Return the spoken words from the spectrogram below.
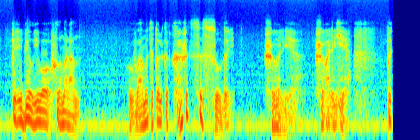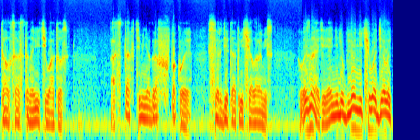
— перебил его Фламоран. «Фламоран». «Вам это только кажется, сударь?» «Шевалье, шевалье!» — пытался остановить его Атос. «Оставьте меня, граф, в покое!» — сердито отвечал Арамис. «Вы знаете, я не люблю ничего делать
